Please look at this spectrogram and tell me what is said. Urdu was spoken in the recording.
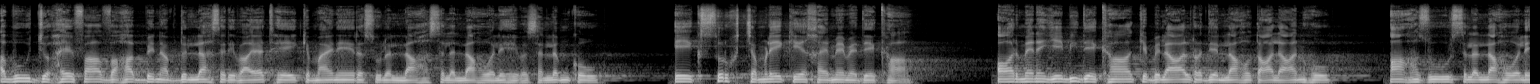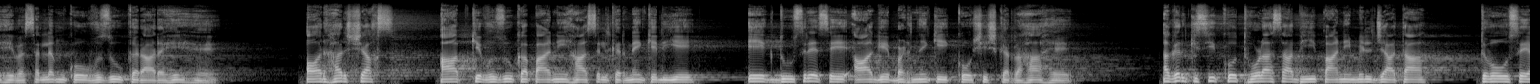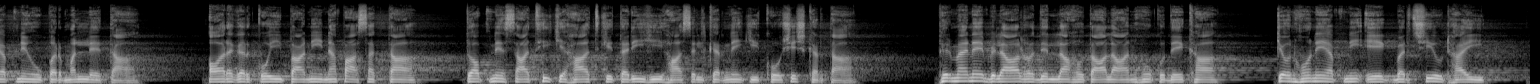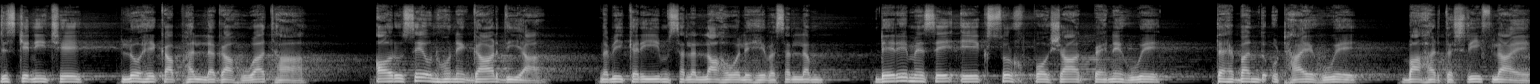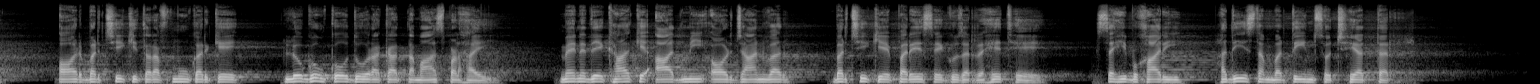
ابو جوحیفہ وہب بن عبداللہ سے روایت ہے کہ میں نے رسول اللہ صلی اللہ علیہ وسلم کو ایک سرخ چمڑے کے خیمے میں دیکھا اور میں نے یہ بھی دیکھا کہ بلال رضی اللہ تعالیٰ عنہ آ حضور صلی اللہ علیہ وسلم کو وضو کرا رہے ہیں اور ہر شخص آپ کے وضو کا پانی حاصل کرنے کے لیے ایک دوسرے سے آگے بڑھنے کی کوشش کر رہا ہے۔ اگر کسی کو تھوڑا سا بھی پانی مل جاتا تو وہ اسے اپنے اوپر مل لیتا۔ اور اگر کوئی پانی نہ پا سکتا، تو اپنے ساتھی کے ہاتھ کی تری ہی حاصل کرنے کی کوشش کرتا۔ پھر میں نے بلال رضی اللہ تعالی عنہ کو دیکھا کہ انہوں نے اپنی ایک برچھی اٹھائی، جس کے نیچے لوہے کا پھل لگا ہوا تھا، اور اسے انہوں نے گاڑ دیا۔ نبی کریم صلی اللہ علیہ وسلم ڈیرے میں سے ایک سرخ پوشاک پہنے ہوئے، تہبند اٹھائے ہوئے باہر تشریف لائے اور برچھی کی طرف منہ کر کے لوگوں کو دو رکعت نماز پڑھائی۔ میں نے دیکھا کہ آدمی اور جانور برچھی کے پرے سے گزر رہے تھے۔ صحیح بخاری حدیث نمبر تین سو چھہتر۔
